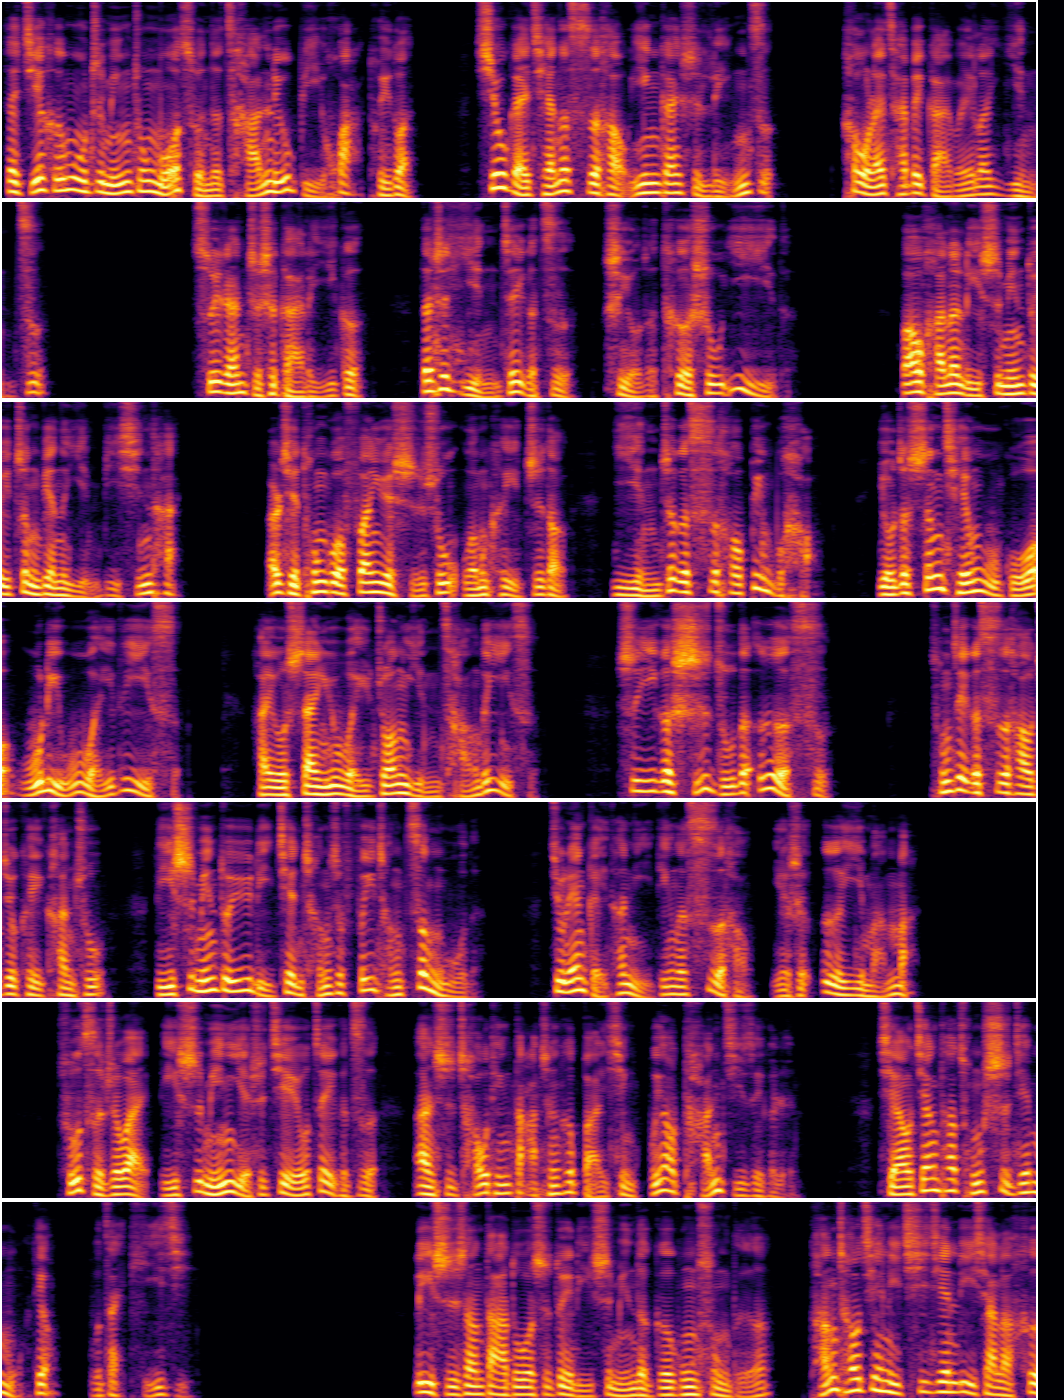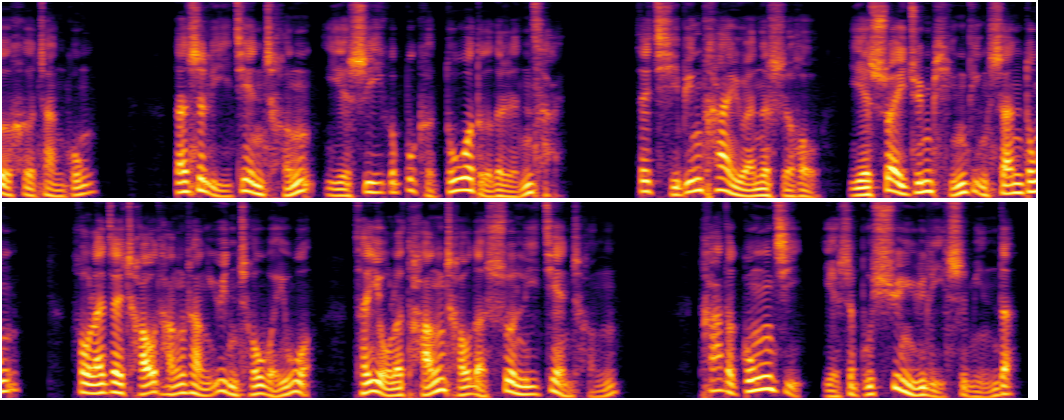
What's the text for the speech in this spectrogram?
再结合墓志铭中磨损的残留笔画推断，修改前的四号应该是“林”字，后来才被改为了“尹”字。虽然只是改了一个，但是“尹”这个字是有着特殊意义的，包含了李世民对政变的隐蔽心态。而且通过翻阅史书，我们可以知道“尹”这个谥号并不好，有着生前误国、无力无为的意思，还有善于伪装、隐藏的意思，是一个十足的恶四。从这个四号就可以看出，李世民对于李建成是非常憎恶的，就连给他拟定的谥号也是恶意满满。除此之外，李世民也是借由这个字暗示朝廷大臣和百姓不要谈及这个人，想要将他从世间抹掉。不再提及。历史上大多是对李世民的歌功颂德。唐朝建立期间立下了赫赫战功，但是李建成也是一个不可多得的人才。在起兵太原的时候，也率军平定山东。后来在朝堂上运筹帷幄，才有了唐朝的顺利建成。他的功绩也是不逊于李世民的。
